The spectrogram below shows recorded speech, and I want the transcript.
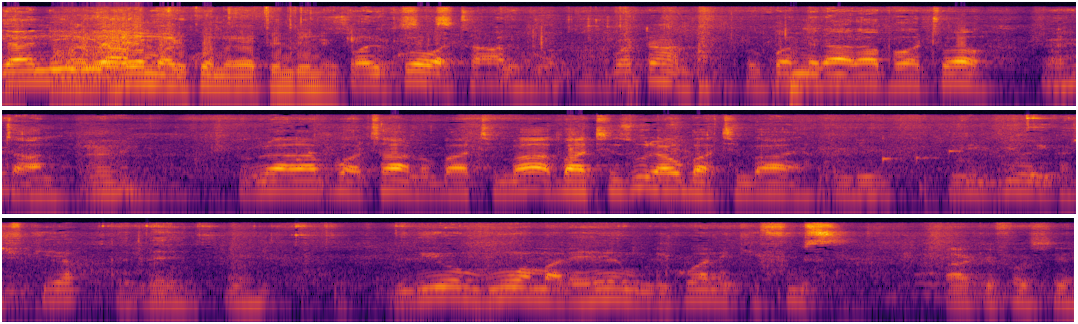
Yaani Marehemu alikuwa amelala pembeni huko. walikuwa watano, Watano. walikuwa wamelala hapo watu hao watano, tulala hapo watano. Bahati mbaya, bahati nzuri au bahati mbaya, ili jua likashukia pembeni. Ndio muua marehemu ilikuwa ni kifusi. Ah, kifusi. Eh,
